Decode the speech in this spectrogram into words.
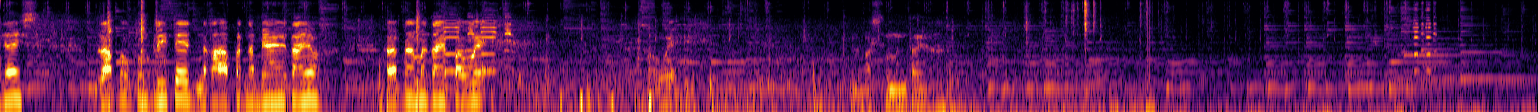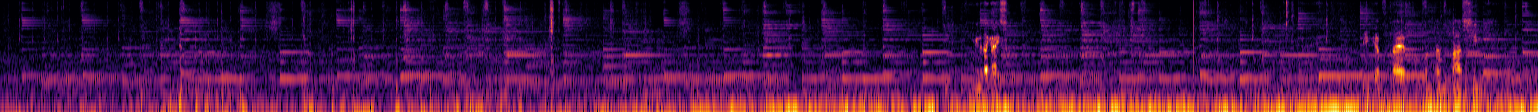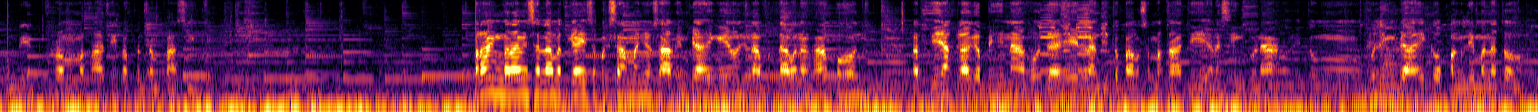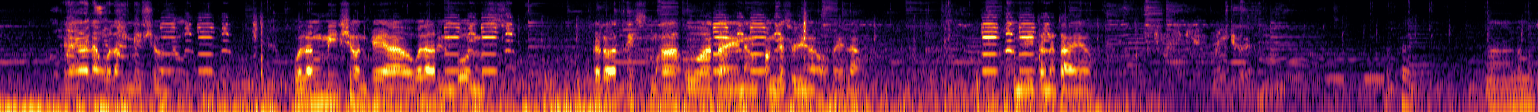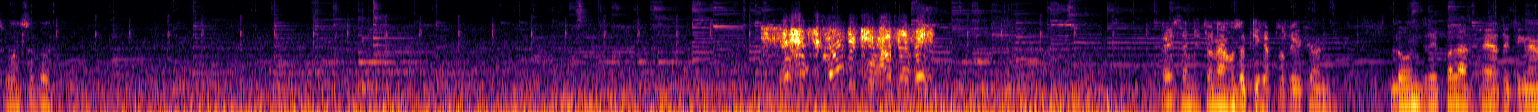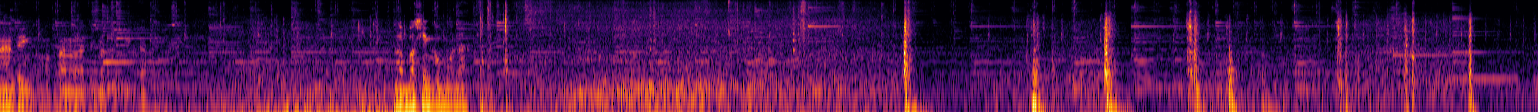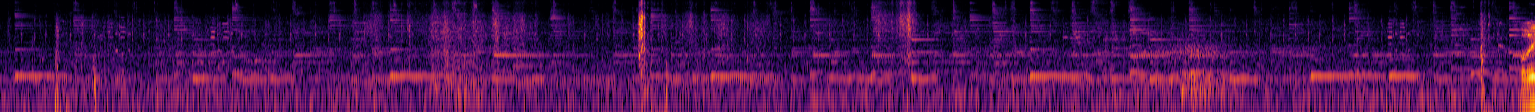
Okay guys, drop off completed. Nakaapat na biyahe tayo. Harap na naman tayo pa uwi. Pa uwi. Labas naman tayo. Maraming salamat guys sa pagsama nyo sa aking biyahe ngayon. Inabot na ako ng hapon at tiyak gagabihin na ako dahil nandito pa ako sa Makati alas 5 na. Itong huling biyahe ko pang lima na to. Kaya nga lang walang mission. Walang mission kaya wala rin bonus. Pero at least makakakuha tayo ng panggasolina okay lang. Kumita na tayo. Okay. Wala na naman sumasagot. Guys, nandito na ako sa pick up location. Laundry pala, kaya titignan natin kung paano natin mag-pick up. Labasin ko muna.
